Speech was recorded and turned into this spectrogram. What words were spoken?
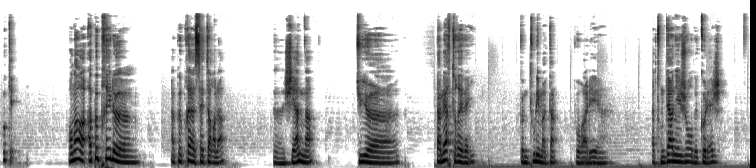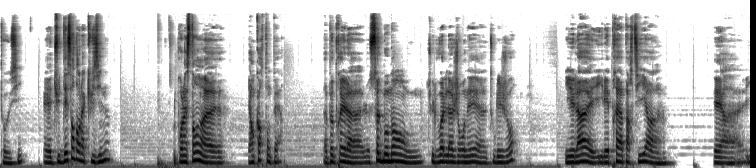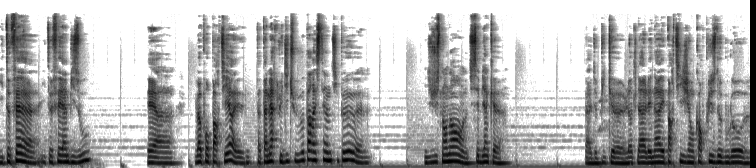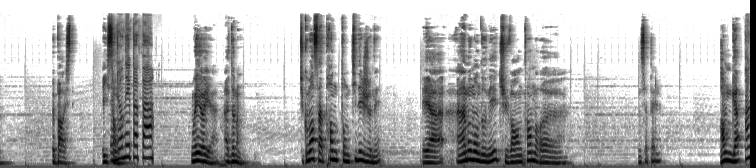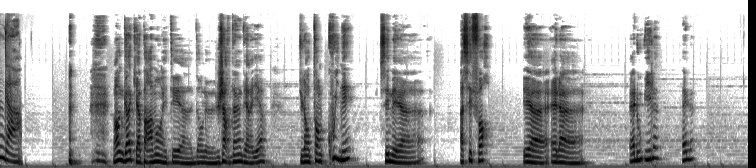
Ok. Pendant à peu près le, à peu près à cette heure-là, chez Anna, tu, ta mère te réveille, comme tous les matins, pour aller euh, à ton dernier jour de collège, toi aussi. Et tu descends dans la cuisine. Pour l'instant, euh, il y a encore ton père. À peu près le seul moment où tu le vois de la journée euh, tous les jours. Il est là et il est prêt à partir. et il te fait, il te fait un bisou. Et il va pour partir. Et ta mère qui lui dit Tu veux pas rester un petit peu? Il dit juste Non, non, tu sais bien que. Euh, depuis que l'autre là, Lena, est partie, j'ai encore plus de boulot. euh, je peux pas rester. Et il Bonne journée, papa. Oui, oui, à demain. Tu commences à prendre ton petit déjeuner. Et à, à un moment donné, tu vas entendre. Euh, comment il s'appelle? Ranga. Hanga. Ranga qui apparemment était euh, dans le jardin derrière. Tu l'entends couiner, c'est mais euh, assez fort. Et euh, elle a. Elle ou il Elle?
